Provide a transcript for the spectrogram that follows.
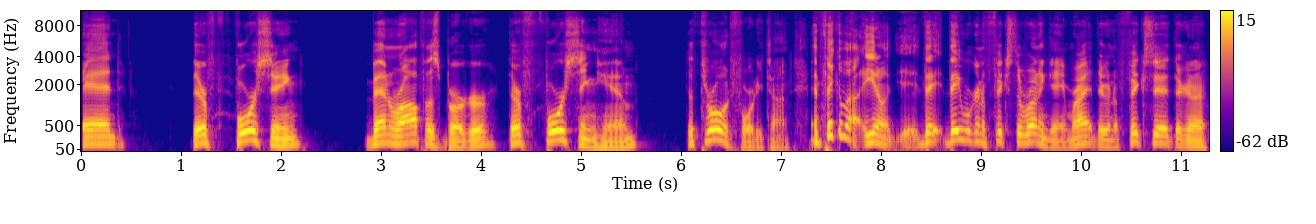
and they're forcing Ben Roethlisberger, they're forcing him to throw it 40 times. And think about, you know, they, they were going to fix the running game, right? They're going to fix it. They're going to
